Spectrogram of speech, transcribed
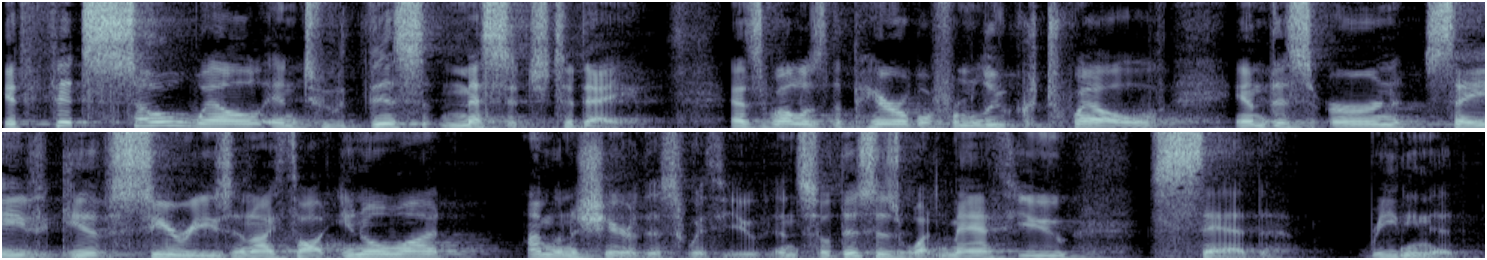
it fits so well into this message today, as well as the parable from Luke 12 and this Earn, Save, Give series. And I thought, you know what? I'm going to share this with you. And so this is what Matthew said, reading it.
